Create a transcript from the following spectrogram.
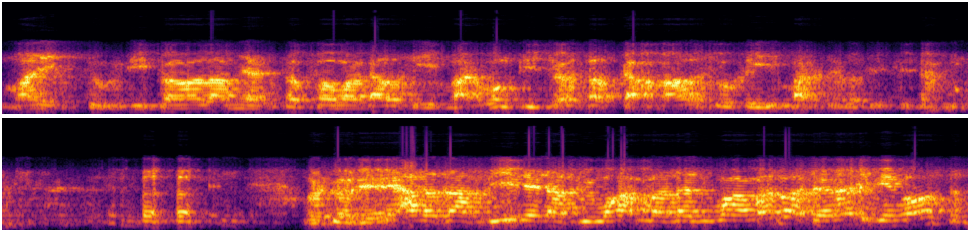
Malik itu di bawah lamnya itu bawa kal himar wong dijotos gak malas tuh himar Mereka ini anak Nabi dan Nabi Muhammad. Nabi Muhammad ada nabi yang ngotot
